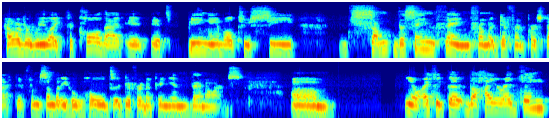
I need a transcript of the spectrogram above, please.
However, we like to call that, it, it's being able to see some the same thing from a different perspective, from somebody who holds a different opinion than ours. Um, you know, I think the the higher ed thing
